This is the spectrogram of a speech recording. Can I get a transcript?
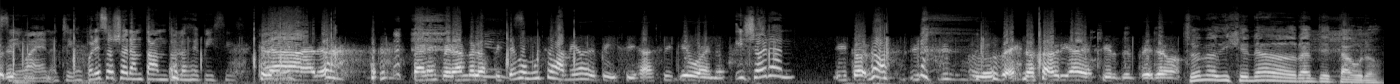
sí, Piscis. bueno, chicos, por eso lloran tanto los de Pisces. Claro, están esperando los Piscis. Tengo muchos amigos de Piscis, así que bueno. ¿Y lloran? Y to- no, no sé, no sabría decirte, pero Yo no dije nada durante Tauro.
